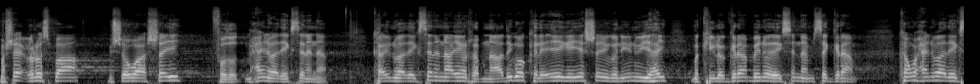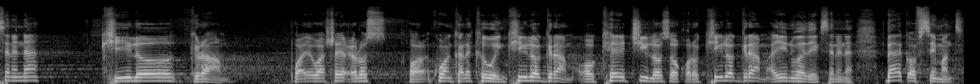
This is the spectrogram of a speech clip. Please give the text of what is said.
ma shay culusbaa mise waa shay fudud. Maxaynu adeegsanaynaa kaynu adeegsanaynaa ayaan rabnaa. Adigoo kale eegaya shaygani inuu yahay ma kilogram baynu adeegsanaynaa mise gram? Kan waxaynu adeegsanaynaa kilogram. Waayo waa shay culus oo kuwan kale ka weyn. Kilogram. Oo k g loo soo qoro. Kilogram ayaynu adeegsanaynaa bag of cement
